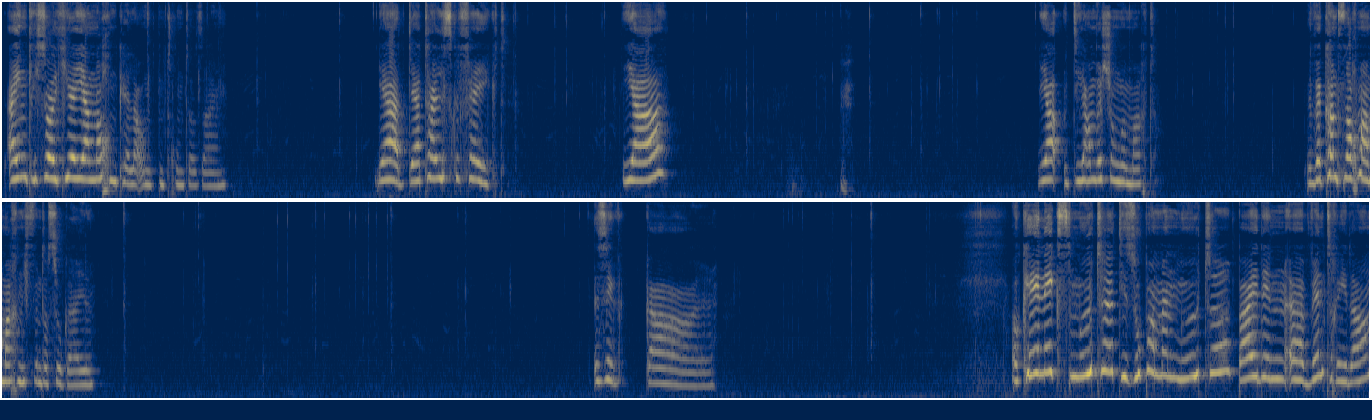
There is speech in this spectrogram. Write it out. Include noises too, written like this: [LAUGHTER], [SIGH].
Eigentlich soll hier ja noch ein Keller unten drunter sein. Ja, der Teil ist gefaked. Ja. Ja, die haben wir schon gemacht. Wir können es nochmal machen. Ich finde das so geil. Ist egal. Okay, nächste Mythe. Die Superman-Mythe bei den äh, Windrädern.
